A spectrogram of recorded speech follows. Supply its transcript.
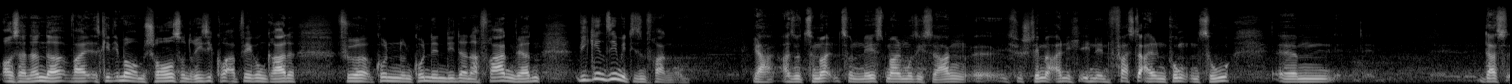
auseinander, weil es geht immer um Chance und Risikoabwägung, gerade für Kunden und Kundinnen, die danach fragen werden. Wie gehen Sie mit diesen Fragen um? Ja, also zunächst mal muss ich sagen, äh, ich stimme eigentlich Ihnen in fast allen Punkten zu. Ähm, das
